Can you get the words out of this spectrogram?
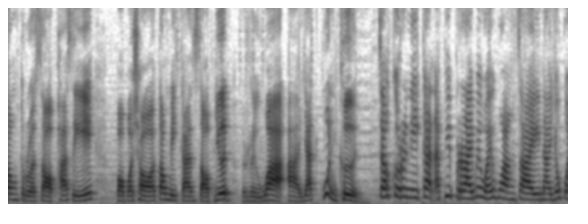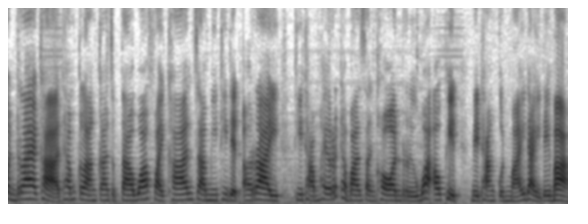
ต้องตรวจสอบภาษี ปปชต้องมีการสอบยึดหรือว่าอายัดหุ้นคืน จากกรณีการอภิปรายไม่ไว้วางใจนายกวันแรกค่ะท่ามกลางการจับตาว่าฝ่ายค้านจะมีทีเด็ดอะไร ที่ทำให้รัฐบาลสั่นคลอน หรือว่าเอาผิดในทางกฎหมายใดได้บ้าง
